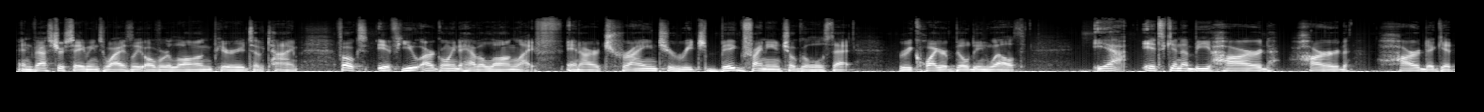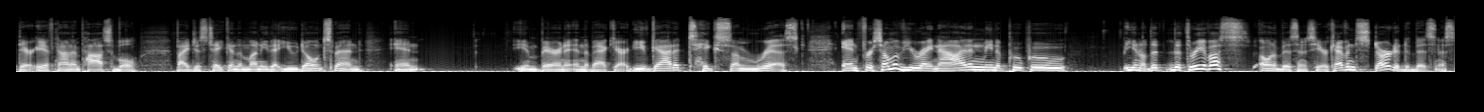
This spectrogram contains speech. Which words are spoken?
invest your savings wisely over long periods of time. Folks, if you are going to have a long life and are trying to reach big financial goals that require building wealth, yeah, it's going to be hard, hard, hard to get there, if not impossible, by just taking the money that you don't spend and know, burying it in the backyard. You've got to take some risk. And for some of you right now, I didn't mean to poo poo. You know, the, the three of us own a business here. Kevin started a business.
